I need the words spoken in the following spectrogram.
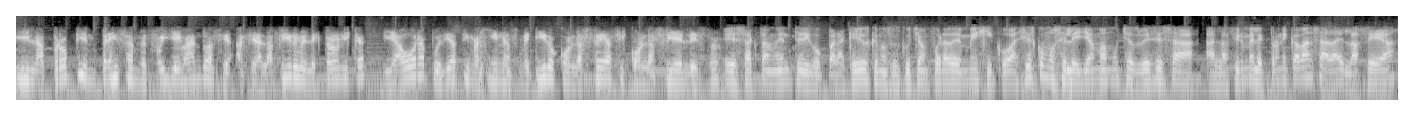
y la propia empresa me fue llevando hacia, hacia la firma electrónica y ahora pues ya te imaginas, metido con las feas y con las fieles, ¿no? Exactamente, digo, para aquellos que nos escuchan fuera de México, así es como se le llama muchas veces a, a la firma electrónica avanzada, es la fea,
